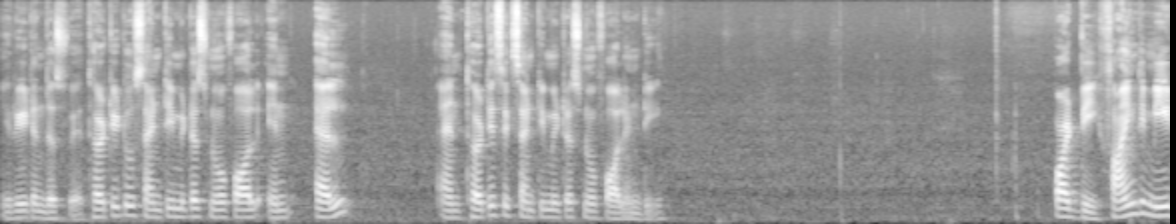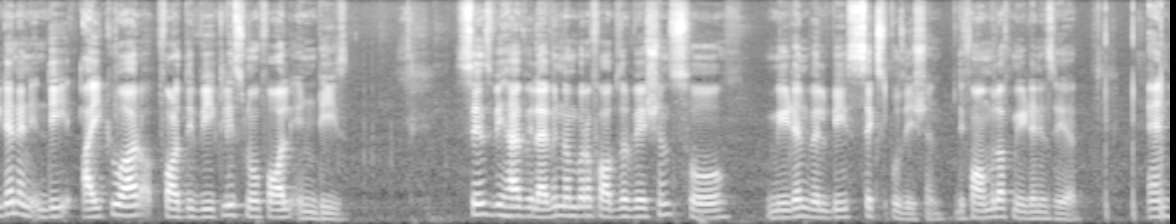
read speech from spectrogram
You read in this way, 32 centimeter snowfall in L and 36 centimeter snowfall in D. Part B, find the median and the IQR for the weekly snowfall in D's. Since we have 11 number of observations, so median will be 6th position. The formula of median is here. n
